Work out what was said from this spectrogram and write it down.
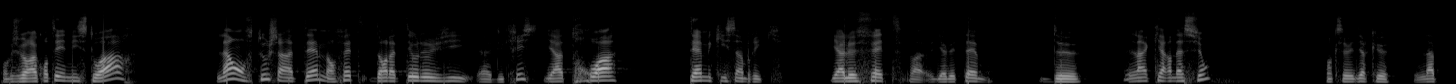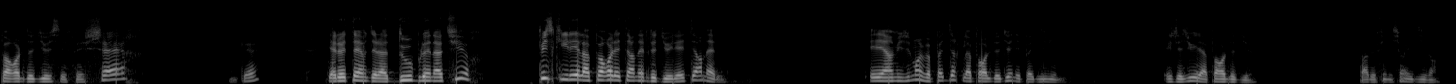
Donc je vais raconter une histoire. Là, on touche à un thème. En fait, dans la théologie euh, du Christ, il y a trois thèmes qui s'imbriquent. Il y a le fait, il y a le thème de l'incarnation. Donc ça veut dire que la parole de Dieu s'est fait chair. il y a le thème de la double nature, puisqu'il est la parole éternelle de Dieu, il est éternel. Et un musulman, il ne va pas dire que la parole de Dieu n'est pas divine. Et Jésus est la parole de Dieu. Par définition, il est divin.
